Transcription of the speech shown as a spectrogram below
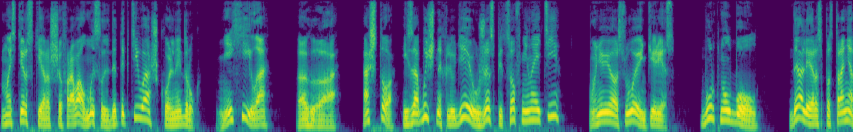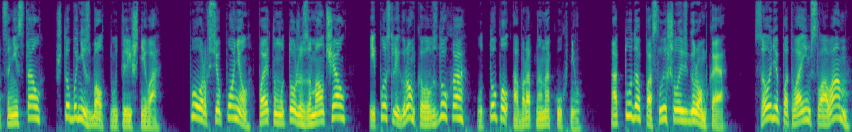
Мастерски расшифровал мысль детектива школьный друг. Нехило. Ага. А что, из обычных людей уже спецов не найти? У нее свой интерес. Буркнул Боул. Далее распространяться не стал, чтобы не сболтнуть лишнего. Повар все понял, поэтому тоже замолчал и после громкого вздоха утопал обратно на кухню. Оттуда послышалось громкое. «Судя по твоим словам,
